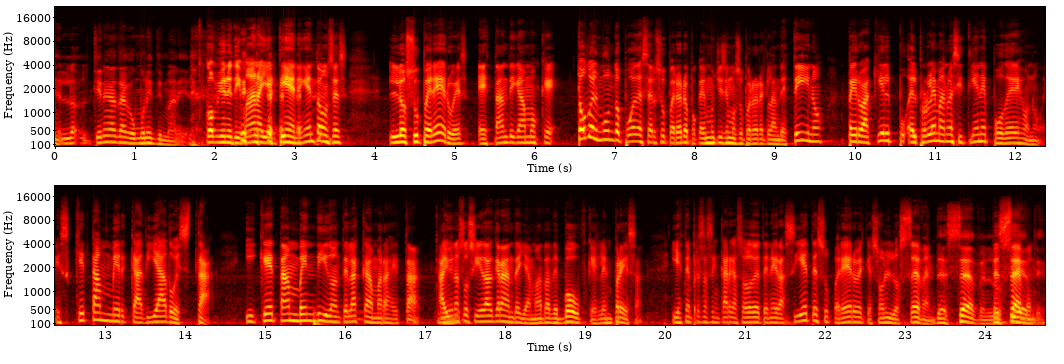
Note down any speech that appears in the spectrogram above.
oye, lo- tienen hasta community manager. community manager tienen. Entonces, los superhéroes están, digamos que todo el mundo puede ser superhéroe porque hay muchísimos superhéroes clandestinos, pero aquí el, problema no es si tiene poderes o no, es qué tan mercadeado está y qué tan vendido ante las cámaras está. Hay una sociedad grande llamada The Both, que es la empresa, y esta empresa se encarga solo de tener a siete superhéroes que son los Seven. The Seven, The los Seven. siete.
